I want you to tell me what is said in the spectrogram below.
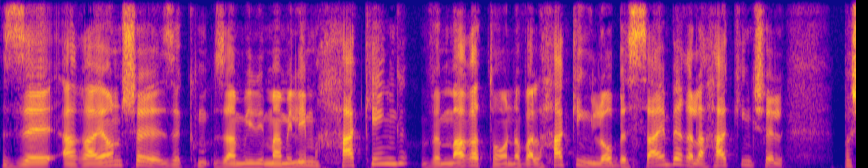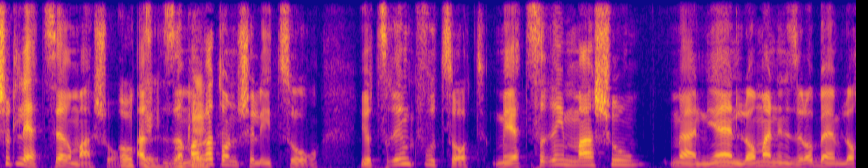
זה הרעיון שזה כמו- זה המיל- מהמילים hacking ומרתון, אבל hacking לא בסייבר, אלא hacking של פשוט לייצר משהו. אוקיי, אז זה אוקיי. מרתון של ייצור, יוצרים קבוצות, מייצרים משהו מעניין, לא מעניין, זה לא, לא,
